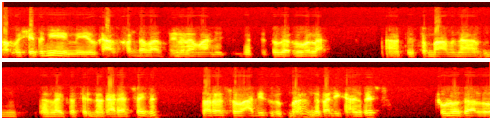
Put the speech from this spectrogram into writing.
अवश्य पनि यो कालखण्डमा कुनै बेला उहाँले नेतृत्व गर्नु होला त्यो सम्भावना लाई कसैले नकारेको छैन तर स्वाभाविक रूपमा नेपाली काङ्ग्रेस ठुलो दल हो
